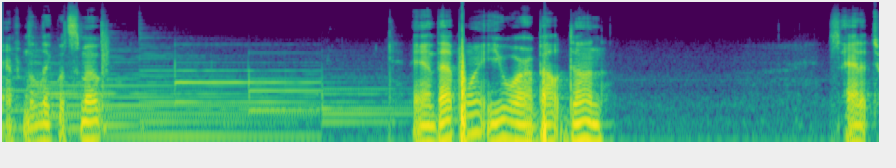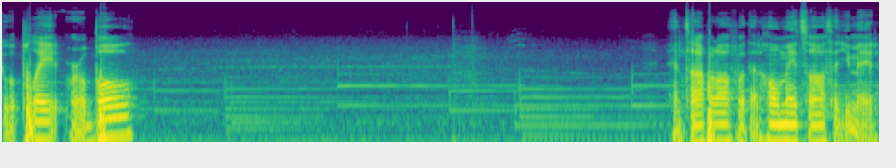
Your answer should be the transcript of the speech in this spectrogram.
and from the liquid smoke. And at that point, you are about done. Just add it to a plate or a bowl. And top it off with that homemade sauce that you made.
